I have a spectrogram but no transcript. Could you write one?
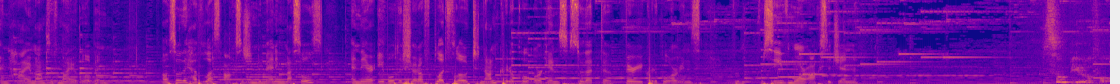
and high amounts of myoglobin. Also, they have less oxygen demanding muscles and they are able to shut off blood flow to non critical organs so that the very critical organs receive more oxygen. So beautiful.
